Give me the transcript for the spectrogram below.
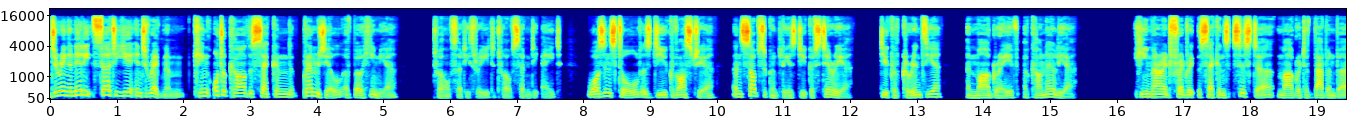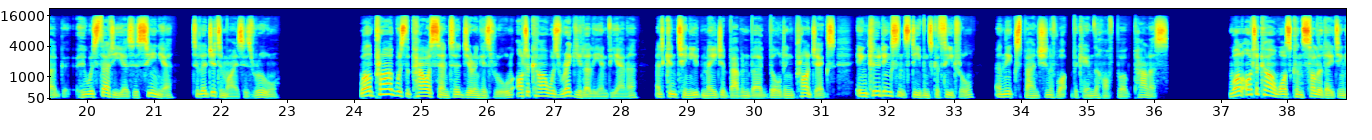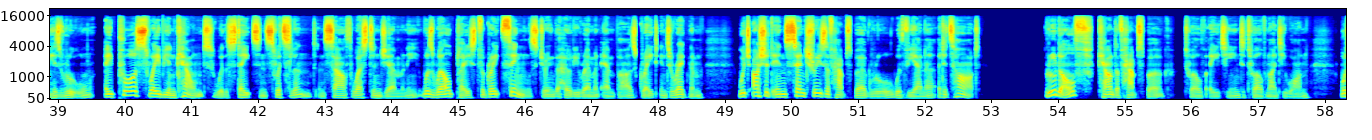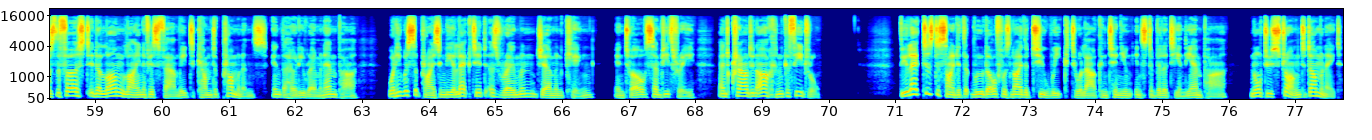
During a nearly 30-year interregnum, King Ottokar II Przemysl of Bohemia, 1233 to 1278, was installed as Duke of Austria and subsequently as Duke of Styria, Duke of Carinthia, and Margrave of Carniola. He married Frederick II's sister, Margaret of Babenberg, who was 30 years his senior, to legitimize his rule. While Prague was the power center during his rule, Ottokar was regularly in Vienna and continued major Babenberg building projects, including St. Stephen's Cathedral and the expansion of what became the Hofburg Palace. While Ottokar was consolidating his rule, a poor Swabian count with estates in Switzerland and southwestern Germany was well placed for great things during the Holy Roman Empire's Great Interregnum, which ushered in centuries of Habsburg rule with Vienna at its heart. Rudolf, Count of Habsburg, 1218 to 1291, was the first in a long line of his family to come to prominence in the Holy Roman Empire when he was surprisingly elected as Roman German king in 1273 and crowned in Aachen Cathedral. The electors decided that Rudolf was neither too weak to allow continuing instability in the empire, nor too strong to dominate.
